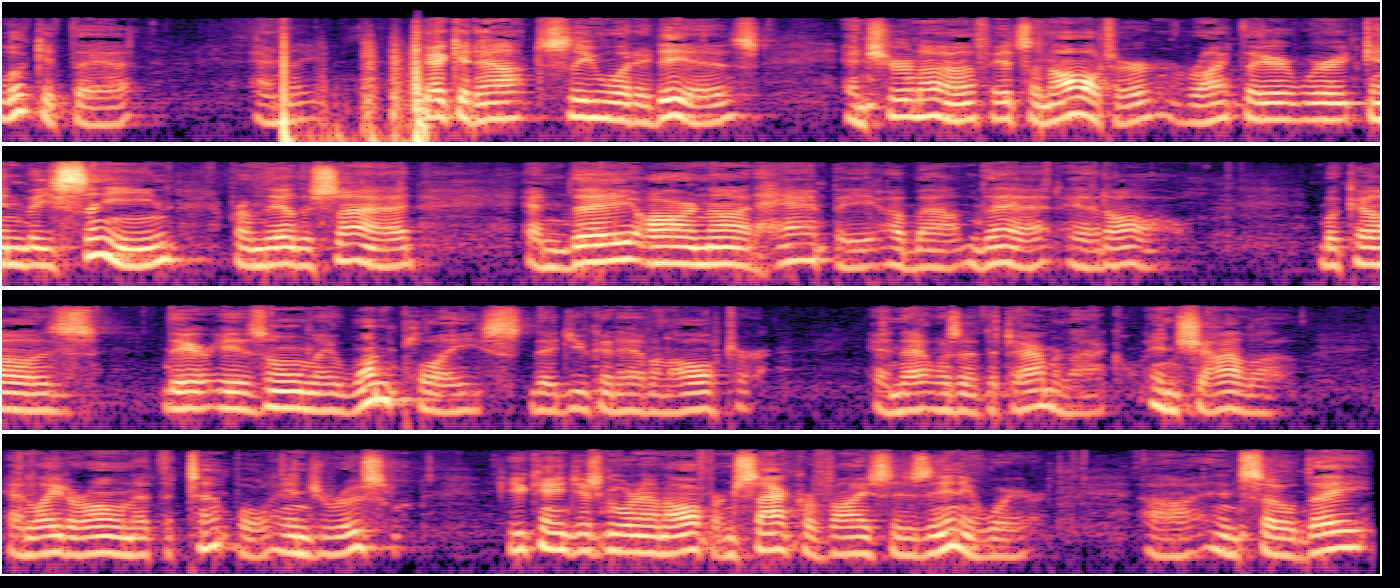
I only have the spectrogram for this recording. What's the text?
look at that and they check it out to see what it is. And sure enough, it's an altar right there where it can be seen from the other side. And they are not happy about that at all because there is only one place that you can have an altar, and that was at the tabernacle in Shiloh, and later on at the temple in Jerusalem. You can't just go around offering sacrifices anywhere. Uh, and so they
